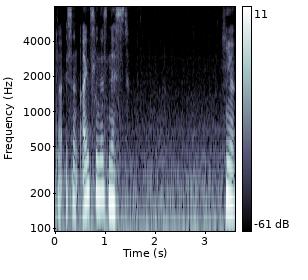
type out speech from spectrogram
Da ist ein einzelnes Nest. Hier.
